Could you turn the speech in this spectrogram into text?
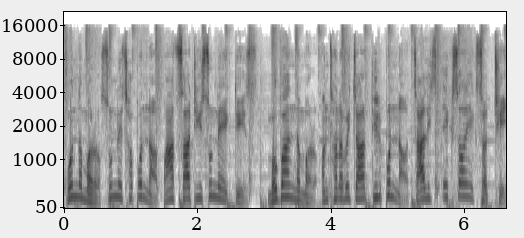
फोन नम्बर शून्य छपन्न पाँच साठी शून्य एकतिस। मोबाइल नम्बर अन्ठानब्बे चार त्रिपन्न चालिस एक सय एकसठी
